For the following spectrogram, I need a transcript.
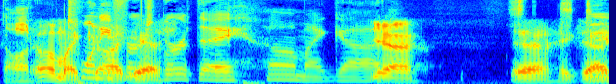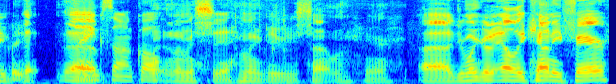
daughter. Oh my 21st god, yes. birthday. Oh, my God. Yeah. Yeah, exactly. Steve, uh, Thanks, Uncle. Let me see. I'm going to give you something here. Uh, do you want to go to LA County Fair?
